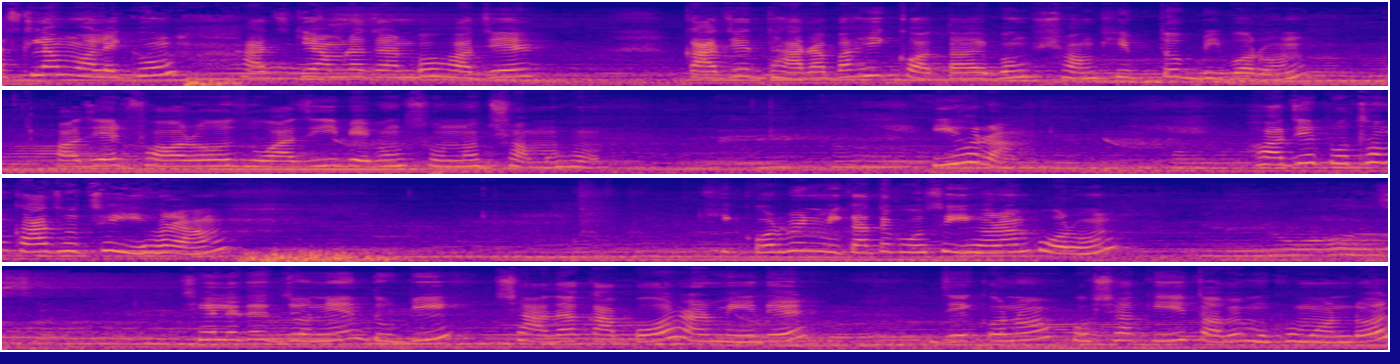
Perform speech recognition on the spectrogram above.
আসসালামু আলাইকুম। আজকে আমরা জানব হজের কাজের ধারাবাহিকতা এবং সংক্ষিপ্ত বিবরণ, হজের ফরজ, ওয়াজিব এবং সুন্নত সমূহ। ইহরাম। হজের প্রথম কাজ হচ্ছে ইহরাম। কি করবেন? মিকাতে পৌঁছে ইহরাম পরুন ছেলেদের জন্য দুটি সাদা কাপড় আর মেয়েদের যে কোনো পোশাকই তবে মুখমণ্ডল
